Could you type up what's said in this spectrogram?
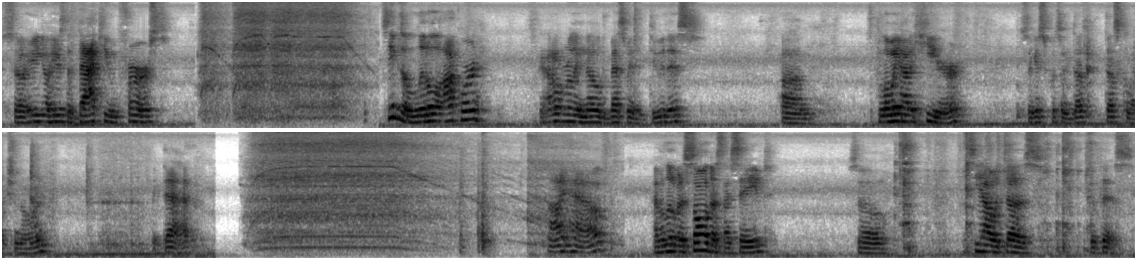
So here you go, here's the vacuum first. Seems a little awkward. I don't really know the best way to do this. Um, it's blowing out of here. So I guess put some dust, dust collection on, like that. I have, I have a little bit of sawdust I saved. So let's see how it does with this.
